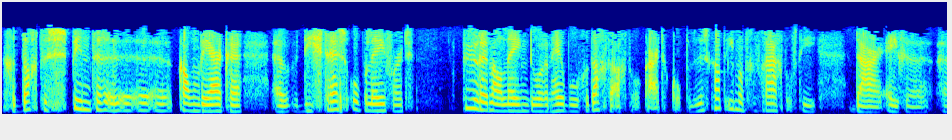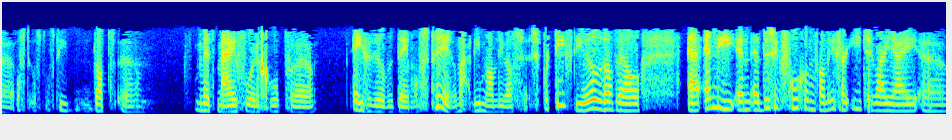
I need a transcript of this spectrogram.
gedachtenspinter uh, uh, kan werken, die stress oplevert, puur en alleen door een heleboel gedachten achter elkaar te koppelen. Dus ik had iemand gevraagd of die daar even, of, of, of die dat met mij voor de groep even wilde demonstreren. Nou, die man die was sportief, die wilde dat wel. En, die, en dus ik vroeg hem van, is er iets waar jij, ehm,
